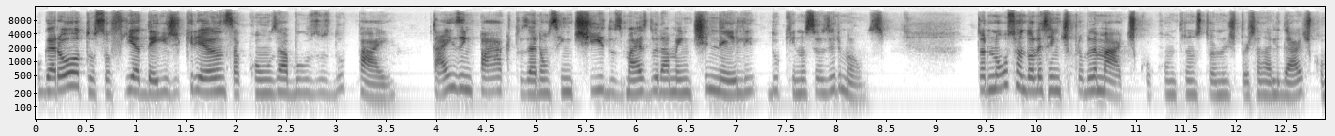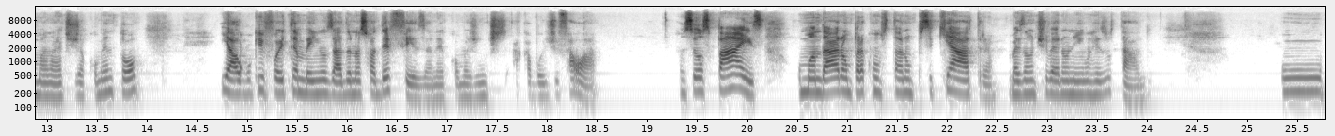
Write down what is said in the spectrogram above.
O garoto sofria desde criança com os abusos do pai. Tais impactos eram sentidos mais duramente nele do que nos seus irmãos tornou-se um adolescente problemático, com transtorno de personalidade, como a Nath já comentou, e algo que foi também usado na sua defesa, né, como a gente acabou de falar. Os seus pais o mandaram para consultar um psiquiatra, mas não tiveram nenhum resultado. O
